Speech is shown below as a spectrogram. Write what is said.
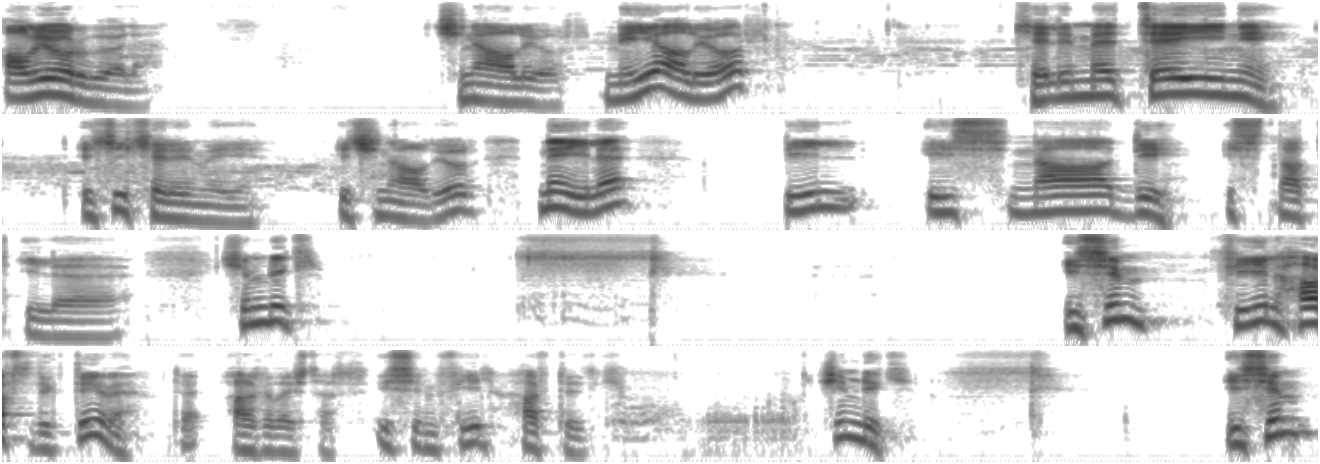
Alıyor böyle. İçine alıyor. Neyi alıyor? Kelimeteyni. iki kelimeyi içine alıyor. Ne ile? Bil isnadi. İsnat ile. Şimdi isim, fiil, harf dedik değil mi? De- arkadaşlar. İsim, fiil, harf dedik. Şimdi isim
